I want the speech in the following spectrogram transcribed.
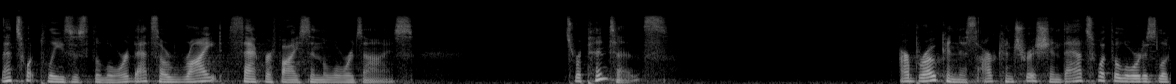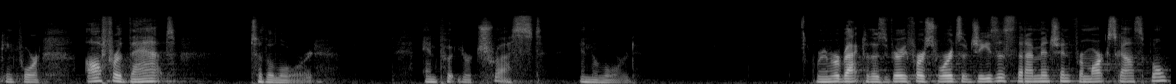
That's what pleases the Lord. That's a right sacrifice in the Lord's eyes. It's repentance. Our brokenness, our contrition, that's what the Lord is looking for. Offer that to the Lord and put your trust in the Lord. Remember back to those very first words of Jesus that I mentioned from Mark's gospel?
